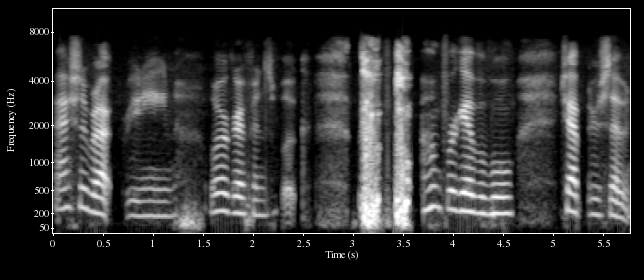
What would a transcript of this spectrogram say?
Ashley Brock reading Laura Griffin's book, Unforgivable, Chapter 7.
